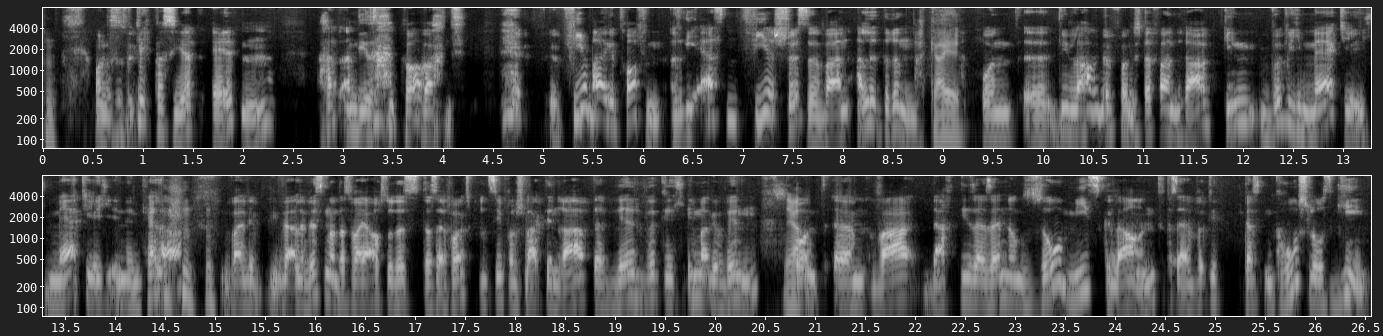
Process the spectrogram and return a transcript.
Hm. Und es ist wirklich passiert. Elton hat an dieser Torwand viermal getroffen. Also die ersten vier Schüsse waren alle drin. Ach geil. Und äh, die Laune von Stefan Raab ging wirklich merklich, merklich in den Keller, weil wie wir alle wissen, und das war ja auch so das, das Erfolgsprinzip von Schlag den Raab, der will wirklich immer gewinnen ja. und ähm, war nach dieser Sendung so mies gelaunt, dass er wirklich das grußlos ging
